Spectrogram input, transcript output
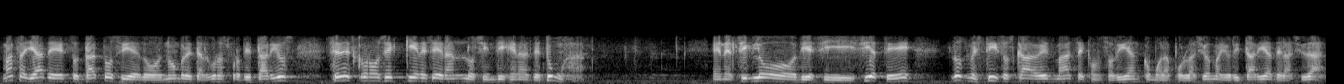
Más allá de estos datos y de los nombres de algunos propietarios, se desconoce quiénes eran los indígenas de Tunja. En el siglo XVII, los mestizos cada vez más se consolidan como la población mayoritaria de la ciudad.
